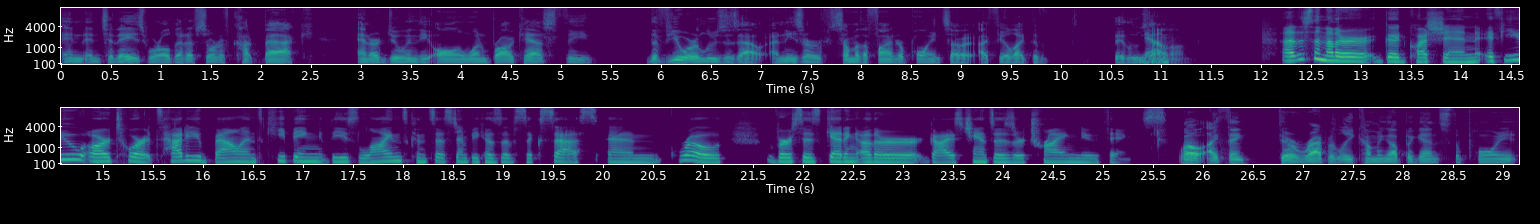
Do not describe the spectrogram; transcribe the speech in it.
in in today's world that have sort of cut back and are doing the all-in-one broadcast, the the viewer loses out, and these are some of the finer points I, I feel like the, they lose yeah. out on. Uh, this is another good question. If you are torts, how do you balance keeping these lines consistent because of success and growth versus getting other guys chances or trying new things? Well, I think they're rapidly coming up against the point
